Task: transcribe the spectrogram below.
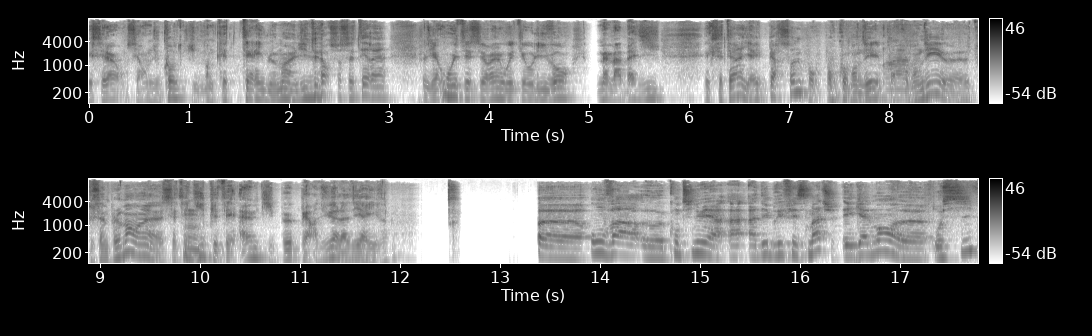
et c'est là qu'on s'est rendu compte qu'il manquait terriblement un leader sur ce terrain. Je veux dire, où était Serein, où était Olivon, même Abadi, etc. Il n'y avait personne pour, pour commander, pour commander euh, tout simplement. Hein. Cette mm. équipe était un petit peu perdue à la dérive. Euh, on va euh, continuer à, débriefer ce match, également euh, aussi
